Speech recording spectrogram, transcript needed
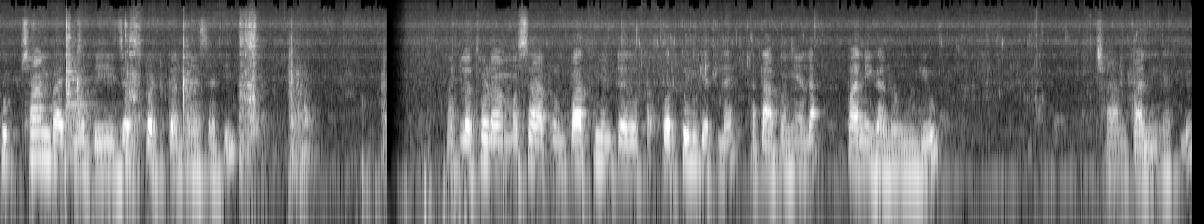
खूप छान भाजी होते झटपट करण्यासाठी. आपला थोडा मसा आपण पाच मिनटं परतून घेतला आहे आता आपण याला पाणी घालून घेऊ. छान पाणी घातलं.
